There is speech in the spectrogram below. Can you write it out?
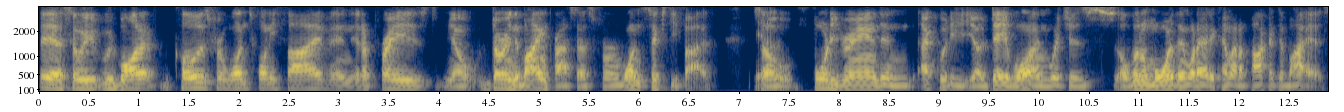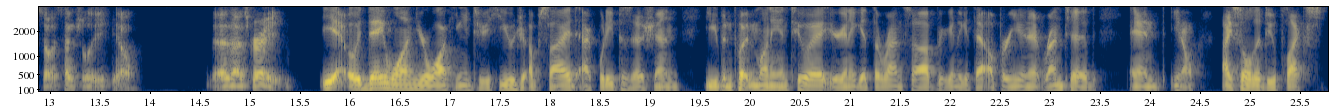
Yeah, so we, we bought it closed for 125 and it appraised, you know, during the buying process for 165. Yeah. So 40 grand in equity, you know, day one, which is a little more than what I had to come out of pocket to buy it. So essentially, you know, that's great. Yeah, day one, you're walking into a huge upside equity position. You've been putting money into it. You're going to get the rents up. You're going to get that upper unit rented. And, you know, I sold a duplex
